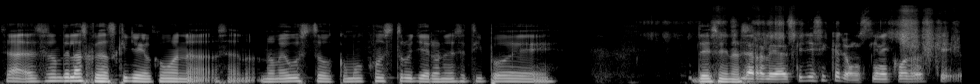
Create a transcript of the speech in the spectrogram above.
O sea, esas son de las cosas que yo digo como nada, o sea, no, no me gustó cómo construyeron ese tipo de, la realidad es que Jessica Jones tiene cosas que,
